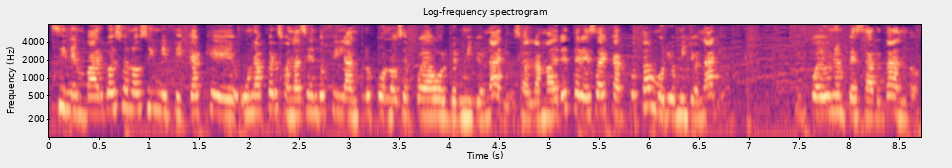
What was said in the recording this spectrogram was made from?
Sin embargo, eso no significa que una persona siendo filántropo no se pueda volver millonario. O sea, la Madre Teresa de Calcuta murió millonaria y puede uno empezar dando.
